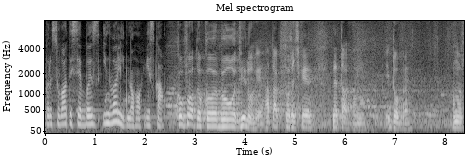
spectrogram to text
пересуватися без інвалідного візка. Комфортно, коли було дві ноги, а так трошечки не так воно. І добре. Воно ж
